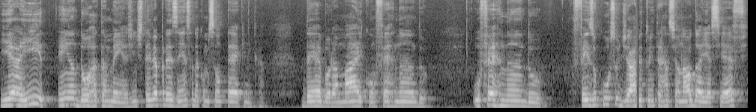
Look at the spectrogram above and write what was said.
e aí, em Andorra também, a gente teve a presença da comissão técnica, Débora, Maicon, Fernando. O Fernando fez o curso de árbitro internacional da ISF,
